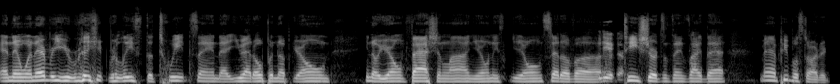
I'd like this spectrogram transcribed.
And then whenever you re- released the tweet saying that you had opened up your own, you know, your own fashion line, your own your own set of uh, Yeah. t-shirts and things like that, man, people started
